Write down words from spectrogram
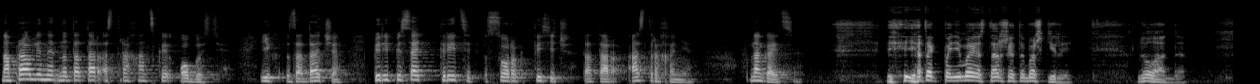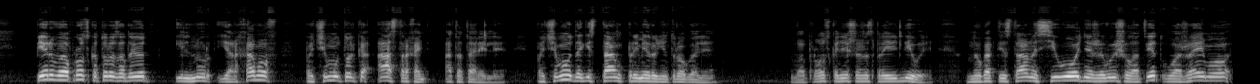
направлены на татар Астраханской области. Их задача – переписать 30-40 тысяч татар Астрахани в нагайцы. Я так понимаю, старшие это башкиры. Ну ладно. Первый вопрос, который задает Ильнур Ярхамов, почему только Астрахань отатарили? Почему Дагестан, к примеру, не трогали? Вопрос, конечно же, справедливый. Но, как ни странно, сегодня же вышел ответ уважаемого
